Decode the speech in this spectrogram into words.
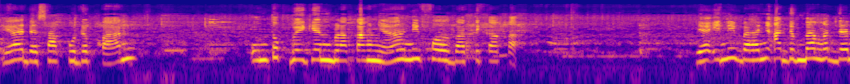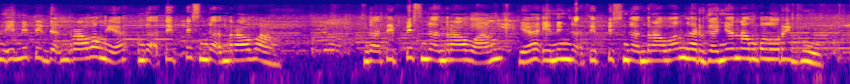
ya ada saku depan. Untuk bagian belakangnya ini full batik kakak ya ini bahannya adem banget dan ini tidak nerawang ya. Nggak tipis nggak nerawang. Nggak tipis nggak nerawang. Ya ini nggak tipis nggak nerawang. Harganya 60.000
